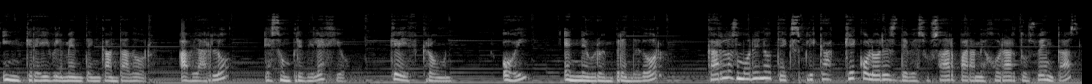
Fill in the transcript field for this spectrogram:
increíblemente encantador. Hablarlo es un privilegio. Keith Crown. Hoy en Neuroemprendedor, Carlos Moreno te explica qué colores debes usar para mejorar tus ventas,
